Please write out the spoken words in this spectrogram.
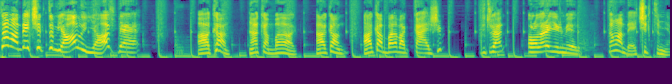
Tamam be çıktım ya alın ya af be. Hakan, Hakan bana bak. Hakan, Hakan bana bak karşım. Lütfen oralara girmeyelim. Tamam be çıktım ya.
